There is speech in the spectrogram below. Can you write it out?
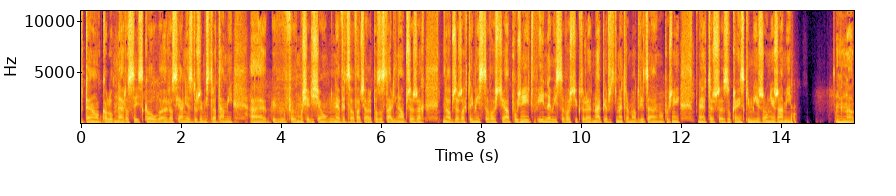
w tę kolumnę rosyjską. Rosjanie z dużymi stratami e, musieli się wycofać, ale pozostali na obrzeżach, na obrzeżach tej miejscowości, a później inne miejscowości, które najpierw z metrem odwiedzałem, a później e, też z ukraińskimi żołnierzami no,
